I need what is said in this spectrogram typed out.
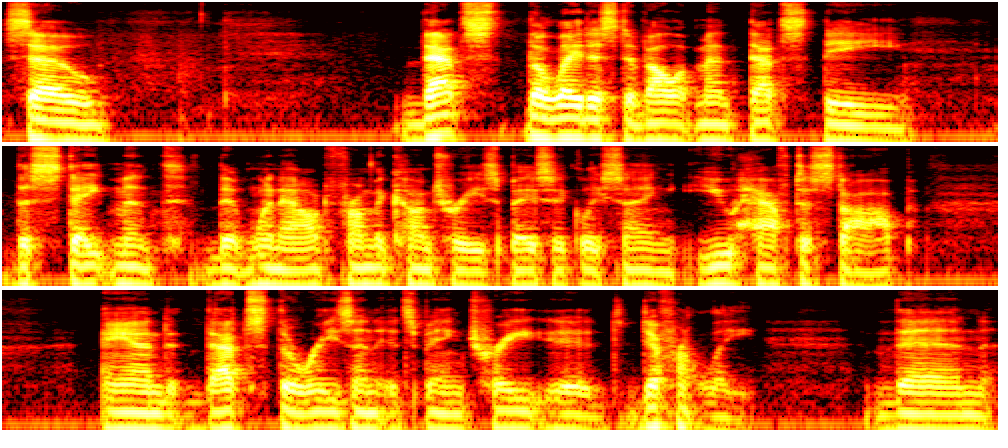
so that's the latest development. That's the the statement that went out from the countries, basically saying you have to stop, and that's the reason it's being treated differently than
